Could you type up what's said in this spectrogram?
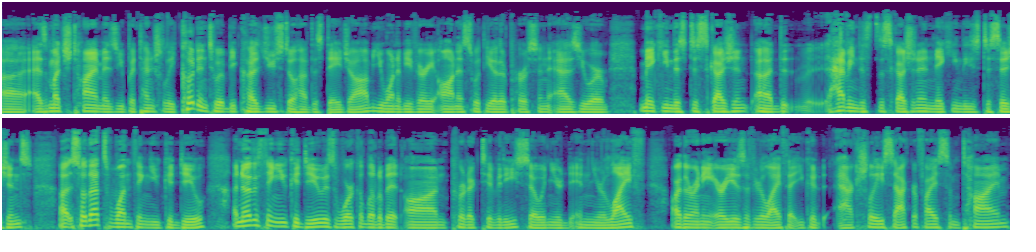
uh, as much time as you potentially could into it because you still have this day job. You want to be very honest with the other person as you are making this discussion, uh, d- having this discussion and making these decisions. Uh, so that's one thing you could do. Another thing you could do is work a little bit on productivity. So in your in your life, are there any areas of your life that you could actually sacrifice some time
